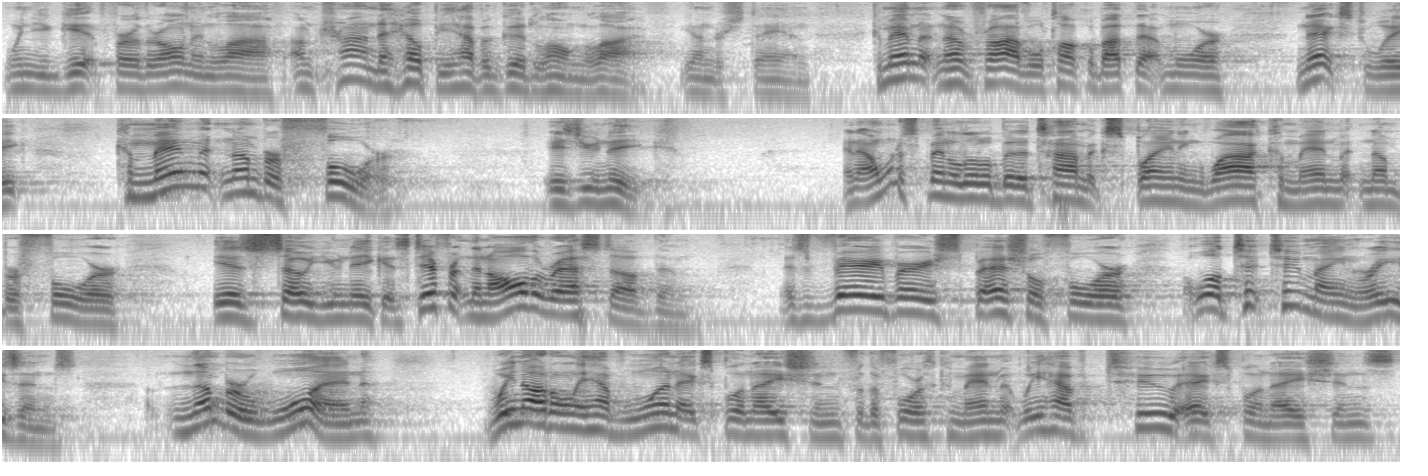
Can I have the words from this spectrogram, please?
when you get further on in life. I'm trying to help you have a good long life, you understand? Commandment number five, we'll talk about that more next week. Commandment number four is unique. And I want to spend a little bit of time explaining why commandment number four is so unique. It's different than all the rest of them. It's very, very special for, well, two, two main reasons. Number one, we not only have one explanation for the fourth commandment, we have two explanations,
